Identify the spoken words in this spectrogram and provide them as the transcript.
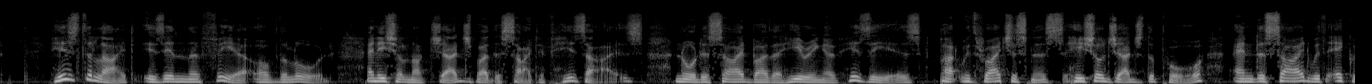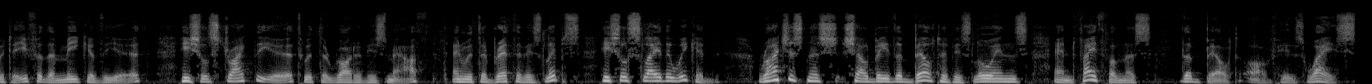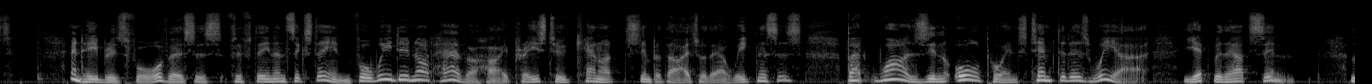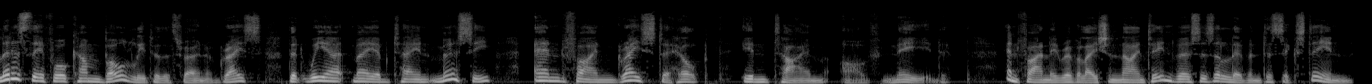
his delight is in the fear of the Lord, and he shall not judge by the sight of his eyes, nor decide by the hearing of his ears, but with righteousness he shall judge the poor, and decide with equity for the meek of the earth. He shall strike the earth with the rod of his mouth, and with the breath of his lips he shall slay the wicked. Righteousness shall be the belt of his loins, and faithfulness the belt of his waist and Hebrews 4 verses 15 and 16. For we do not have a high priest who cannot sympathize with our weaknesses, but was in all points tempted as we are, yet without sin. Let us therefore come boldly to the throne of grace, that we may obtain mercy and find grace to help in time of need. And finally, Revelation 19, verses 11 to 16.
